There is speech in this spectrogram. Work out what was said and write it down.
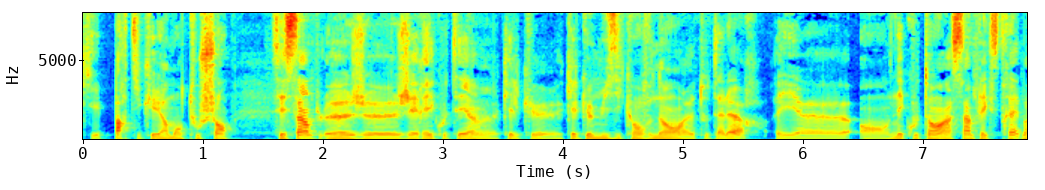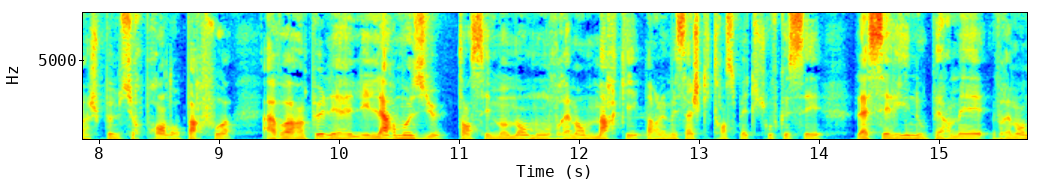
qui est particulièrement touchant. C'est simple, euh, j'ai réécouté euh, quelques, quelques musiques en venant euh, tout à l'heure, et euh, en écoutant un simple extrait, ben, je peux me surprendre parfois à avoir un peu les, les larmes aux yeux, tant ces moments m'ont vraiment marqué par le message qu'ils transmettent. Je trouve que c'est la série nous permet vraiment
